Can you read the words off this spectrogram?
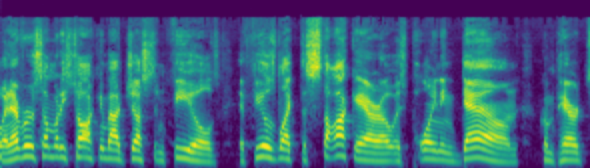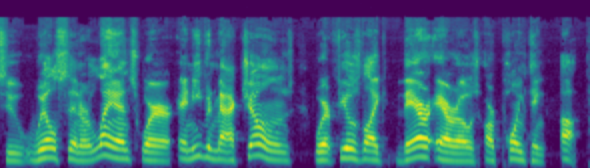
whenever somebody's talking about Justin Fields, it feels like the stock arrow is pointing down compared to Wilson or Lance, where, and even Mac Jones, where it feels like their arrows are pointing up.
